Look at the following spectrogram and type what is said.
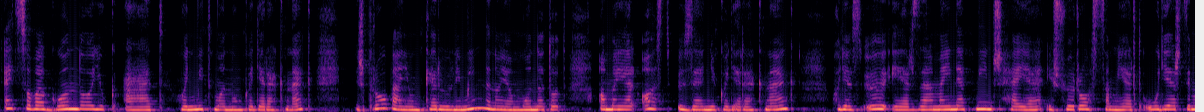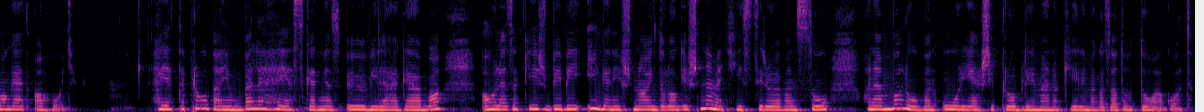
Egy szóval gondoljuk át, hogy mit mondunk a gyereknek, és próbáljunk kerülni minden olyan mondatot, amelyel azt üzenjük a gyereknek, hogy az ő érzelmeinek nincs helye, és ő rossz, amiért úgy érzi magát, ahogy. Helyette próbáljunk belehelyezkedni az ő világába, ahol ez a kis Bibi igenis nagy dolog, és nem egy hisztiről van szó, hanem valóban óriási problémának éli meg az adott dolgot.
